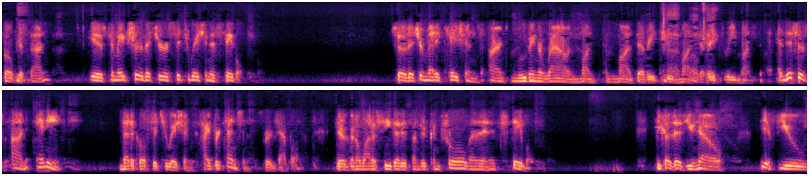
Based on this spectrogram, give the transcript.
focused on is to make sure that your situation is stable. So that your medications aren't moving around month to month, every two months, okay. every three months. And this is on any medical situation, hypertension, for example. They're going to want to see that it's under control and that it's stable. Because as you know, if you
